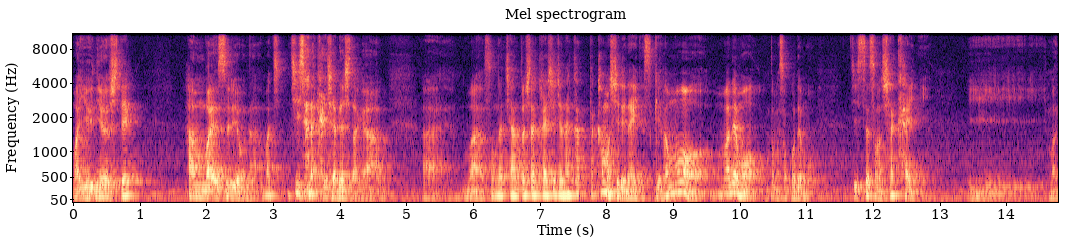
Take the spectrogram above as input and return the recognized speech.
まあ、輸入して販売するような、まあ、ち小さな会社でしたが、はい、まあそんなちゃんとした会社じゃなかったかもしれないですけども、まあでもそこでも実際その社会にまあ、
